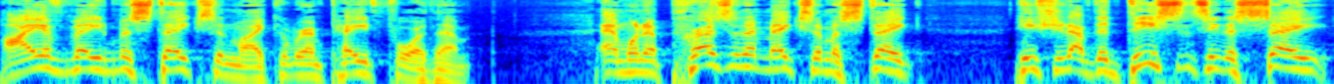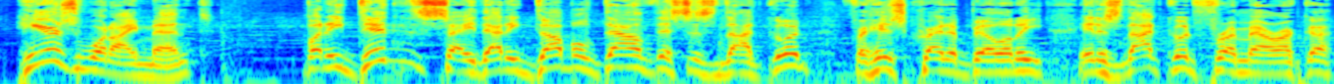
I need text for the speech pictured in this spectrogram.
I have made mistakes in my career and paid for them. And when a president makes a mistake, he should have the decency to say, here's what I meant. But he didn't say that. He doubled down. This is not good for his credibility. It is not good for America.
